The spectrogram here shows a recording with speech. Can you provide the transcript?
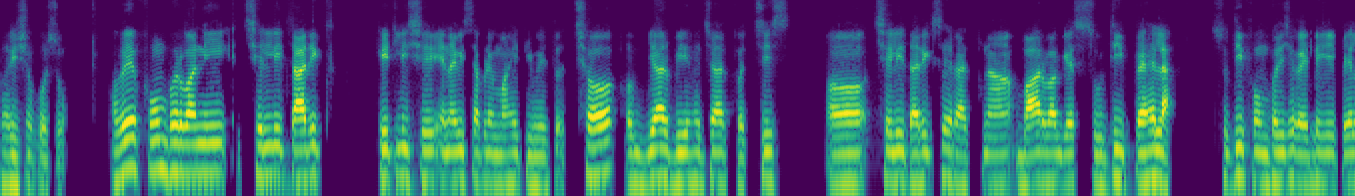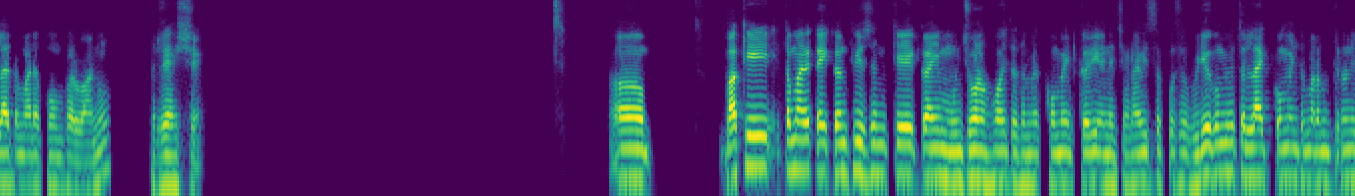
ભરી શકો છો. હવે ફોર્મ ભરવાની છેલ્લી તારીખ કેટલી છે? એના વિશે આપણે માહિતી મેળવી તો છ અગિયાર બે હજાર પચીસ છેલ્લી તારીખ છે રાતના બાર વાગ્યા સુધી પહેલા, સુધી ફોર્મ ભરી શકાય એટલે એ પહેલા તમારે ફોર્મ ભરવાનું રહેશે. બાકી તમારે કઈ કન્ફ્યુઝન કે કઈ મૂંઝવણ હોય તો તમે કોમેન્ટ કરી અને જણાવી શકો છો. વીડિયો ગમ્યો તો લાઈક કોમેન્ટ તમારા મિત્રોને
